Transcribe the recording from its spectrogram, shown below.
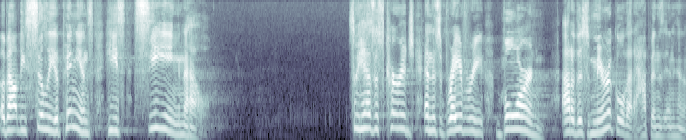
about these silly opinions. He's seeing now. So he has this courage and this bravery born out of this miracle that happens in him.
